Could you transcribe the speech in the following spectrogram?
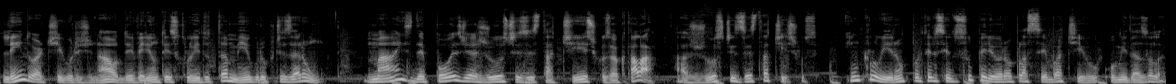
Lendo o artigo original, deveriam ter excluído também o grupo de 0,1, mas depois de ajustes estatísticos, é o que está lá, ajustes estatísticos, incluíram por ter sido superior ao placebo ativo, o midazolam.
